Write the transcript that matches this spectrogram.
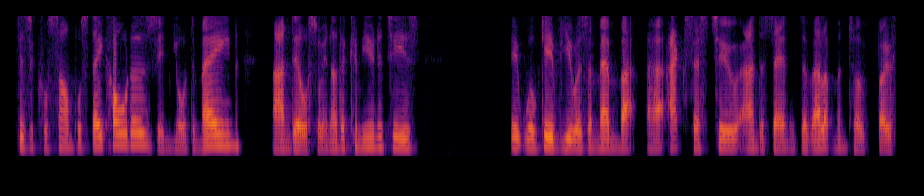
physical sample stakeholders in your domain and also in other communities. It will give you as a member uh, access to and a say in the development of both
